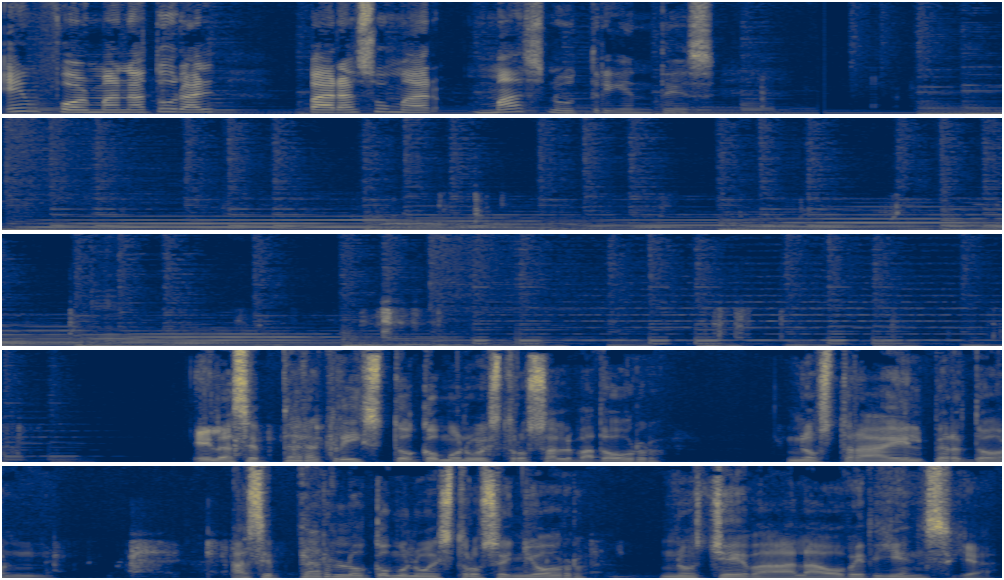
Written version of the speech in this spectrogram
en forma natural para sumar más nutrientes. El aceptar a Cristo como nuestro Salvador nos trae el perdón. Aceptarlo como nuestro Señor nos lleva a la obediencia.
